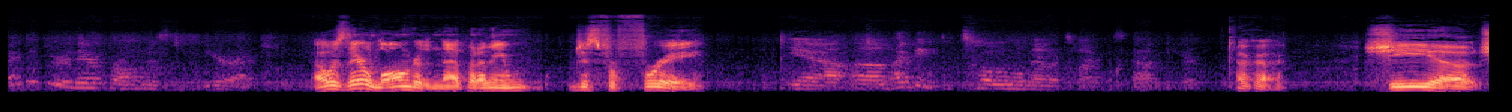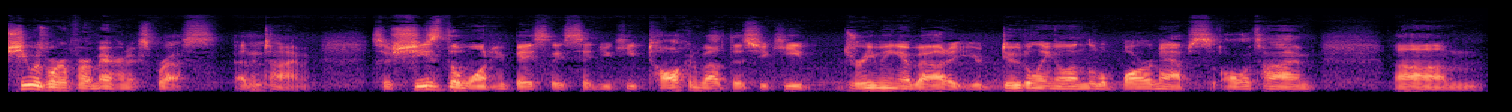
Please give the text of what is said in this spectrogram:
I think you were there for almost a year, actually. I was there longer than that, but I mean, just for free. Yeah, um, I think the total amount of time was about a year. Okay. She uh, she was working for American Express at the Mhm. time, so she's the one who basically said, "You keep talking about this, you keep dreaming about it, you're doodling on little bar naps all the time. Um,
